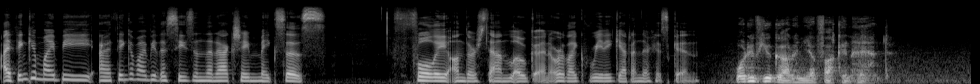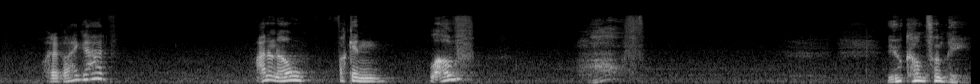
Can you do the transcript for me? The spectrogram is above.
I think it might be I think it might be the season that actually makes us fully understand Logan or like really get under his skin. What have you got in your fucking hand? What have I got? I don't know. Fucking love? Love? You come for me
